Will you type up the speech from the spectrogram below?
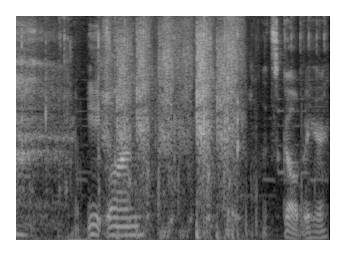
Eat one. Let's go over here.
